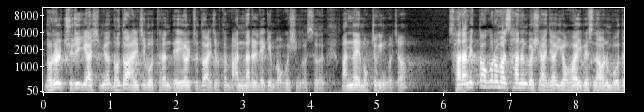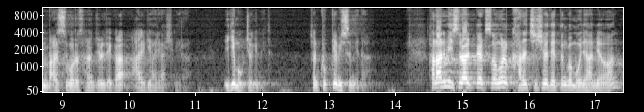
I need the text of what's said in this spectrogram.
너를 줄이게 하시며 너도 알지 못하는 내 열조도 알지 못하는 만나를 내게 먹으신 것은 만나의 목적인 거죠. 사람이 떡으로만 사는 것이 아니라 여호와 입에서 나오는 모든 말씀으로 사는 줄 내가 알게 하려 하심이라. 이게 목적입니다. 전 굳게 믿습니다. 하나님이 이스라엘 백성을 가르치셔야 됐던 건 뭐냐 하면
